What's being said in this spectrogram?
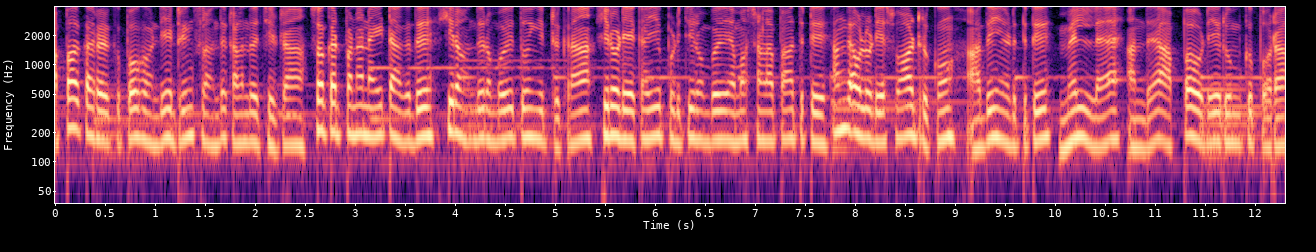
அப்பாக்காரருக்கு போக வேண்டிய ட்ரிங்க்ஸில் வந்து கலந்து வச்சிடுறான். ஸோ கட் பண்ணால் நைட் ஆகுது. ஹீரோ வந்து ரொம்பவே தூங்கிட்டு இருக்கிறான். ஹீரோடைய கையை பிடிச்சி ரொம்பவே எமோஷனலாக பார்த்துட்டு அங்கே அவளுடைய ஸ்வாட் இருக்கும். அதையும் எடுத்துட்டு மெல்ல அந்த அப்பாவுடைய ரூமுக்கு போறா.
